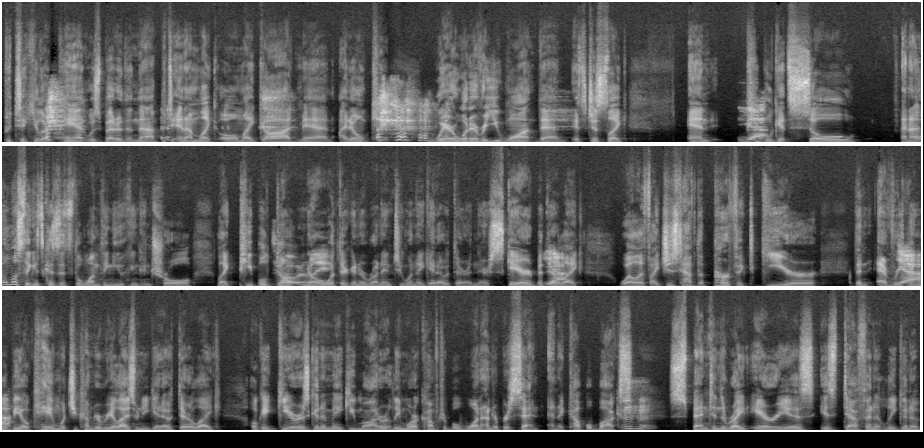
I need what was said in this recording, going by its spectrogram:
particular pant was better than that and I'm like oh my god man I don't care wear whatever you want then it's just like and yeah. people get so and I almost think it's because it's the one thing you can control. Like people don't know what they're going to run into when they get out there, and they're scared. But they're like, "Well, if I just have the perfect gear, then everything Yeah. will be okay." And what you come to realize when you get out there, like, okay, gear is going to make you moderately more comfortable, one hundred percent, and a couple bucks Mhm. spent in the right areas is definitely going to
